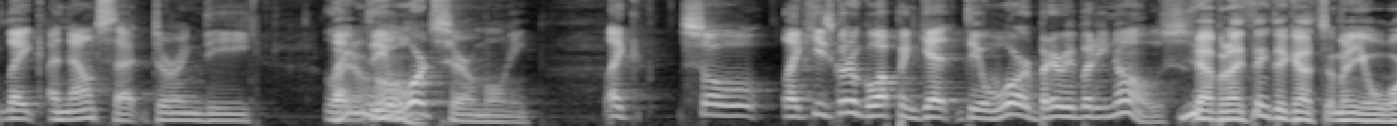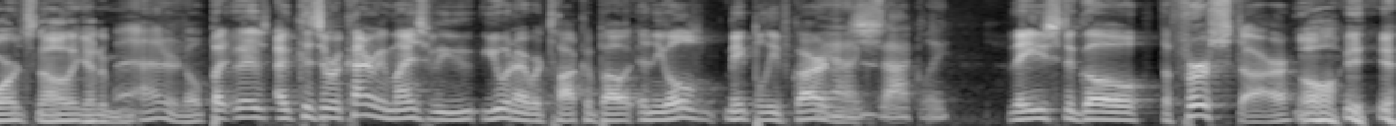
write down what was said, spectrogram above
like announce that during the like the know. award ceremony? Like, so like he's gonna go up and get the award, but everybody knows. yeah, but I think they got so many awards now. They got to. I don't know, but because it, kind of reminds me, you, you and I were talking about in the old Maple Leaf Gardens. yeah, exactly. They used to go the first star. Oh yeah,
